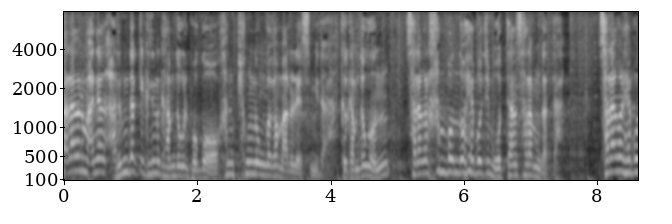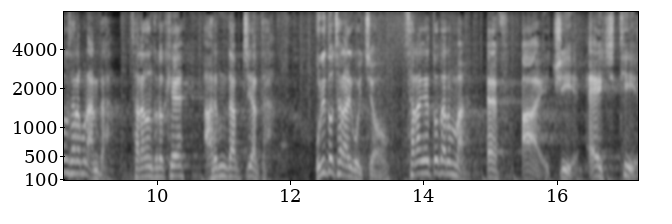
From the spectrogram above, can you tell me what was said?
사랑을 마냥 아름답게 그리는 감독을 보고 한 평론가가 말을 했습니다. 그 감독은 사랑을 한 번도 해보지 못한 사람 같다. 사랑을 해본 사람은 안다. 사랑은 그렇게 아름답지 않다. 우리도 잘 알고 있죠. 사랑의 또 다른 말 F I G H T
